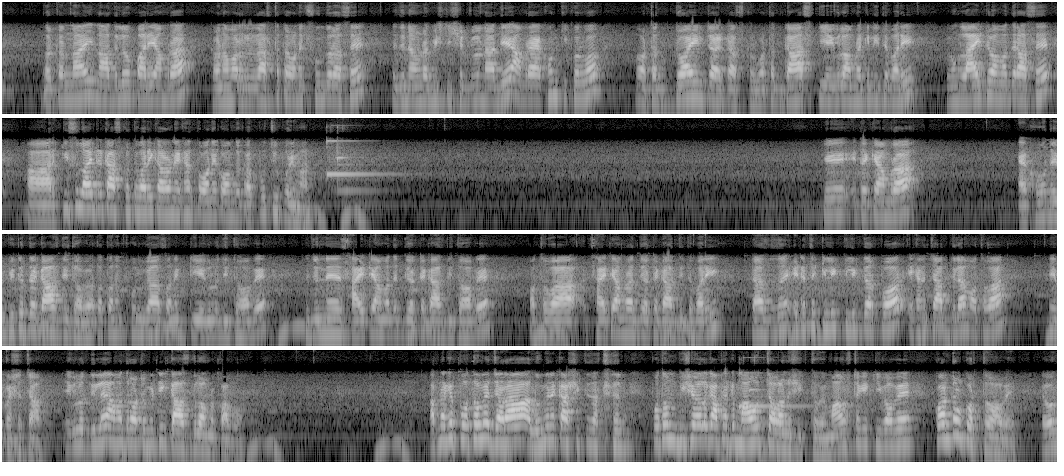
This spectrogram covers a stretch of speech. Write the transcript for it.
দরকার নাই, না দিলেও পারি আমরা, কারণ আমার রাস্তাটা অনেক সুন্দর আছে। এই জন্য আমরা বৃষ্টির শেডগুলো না দিয়ে আমরা এখন কি করব? অর্থাৎ ড্রয়িংটার কাজ করব। অর্থাৎ গাছটি এগুলো আমরা কি নিতে পারি? এবং লাইটও আমাদের আছে। আর কিছু লাইটের কাজ করতে পারি, কারণ এখানে তো অনেক অন্ধকার, প্রচুর পরিমাণ। এটাকে আমরা এখন এই ভিতর দিয়ে গাছ দিতে হবে, অর্থাৎ অনেক ফুল গাছ, অনেক টি এগুলো দিতে হবে। এই জন্য সাইডে আমাদের দু একটা গাছ দিতে হবে, অথবা সাইডে আমরা দু একটা গাছ দিতে পারি। গাছ এটাতে ক্লিক ক্লিক দেওয়ার পর এখানে চাপ দিলাম অথবা এই পাশে চাপ। এগুলো দিলে আমাদের অটোমেটিক গাছগুলো আমরা পাবো। আপনাকে প্রথমে যারা লুমিনের কাজ শিখতে যাচ্ছেন, প্রথম বিষয় হলো আপনাকে মাউস চালানো শিখতে হবে। মাউসটাকে কীভাবে কন্ট্রোল করতে হবে? এবং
